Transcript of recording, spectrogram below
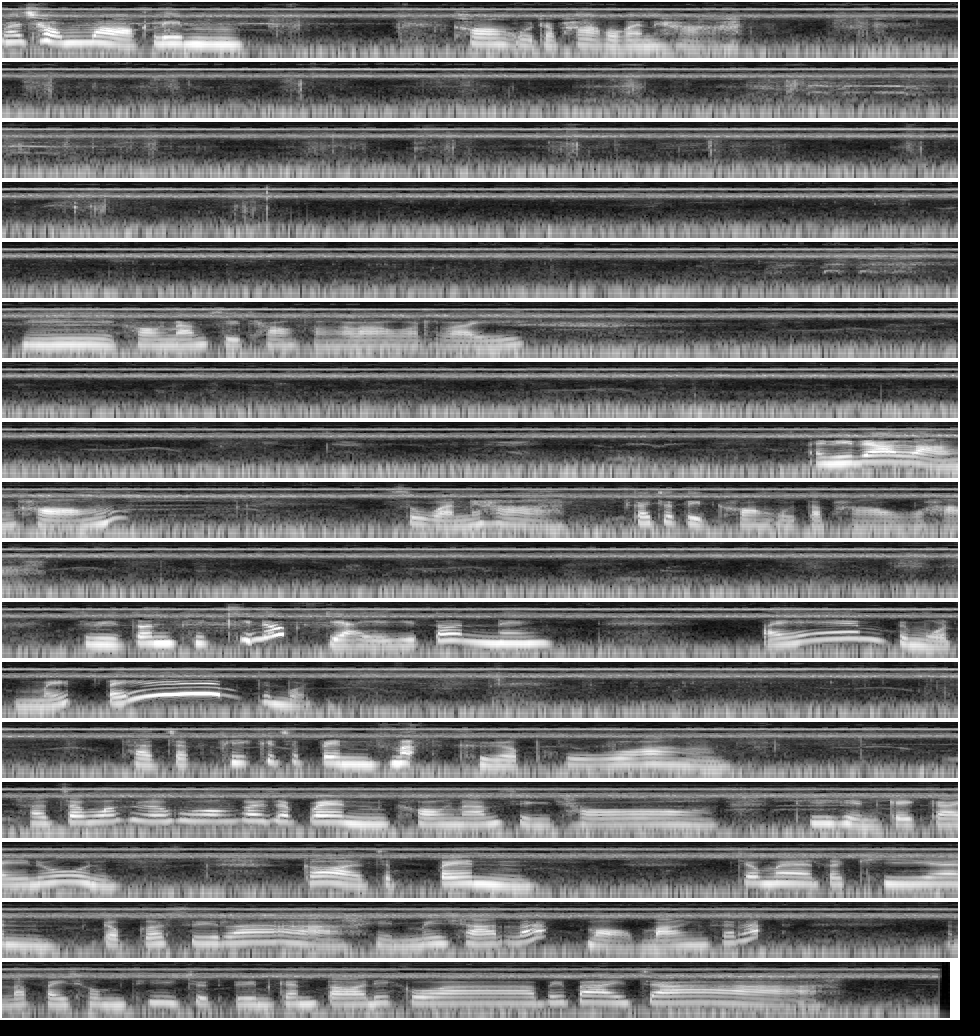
มาชมหมอกริมคลองอุตภาวกันค่ะ นี่คลองน้ำสีทองของเราไหล อันนี้ด้านหลังของสวนค่ะ ก็จะติดคลองอุตภาค่ะ จะมีต้นพริกขี้นกใหญ่อยู่ต้นหนึ่งเต็มไปหมดเม็ดเต็มไปหมดถ้าจากพริกก็จะเป็นมะเขือพวงถ้าจากมะเขือพวงก็จะเป็นคลองน้ำสิงห์ทอง ที่เห็นไกลๆนู่น ก็จะเป็นเจ้าแม่ตะเคียนกับก็ซีล่า เห็นไม่ชัดละ หมอกบังซะละเราไปชมที่จุดอื่นกันต่อดีกว่า บ๊ายบายจ้า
